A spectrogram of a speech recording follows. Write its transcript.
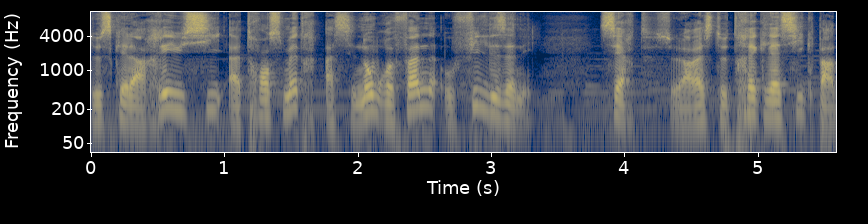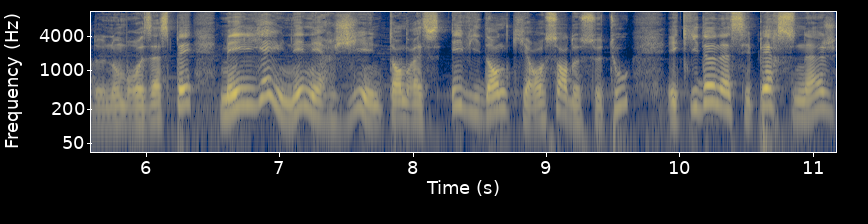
de ce qu'elle a réussi à transmettre à ses nombreux fans au fil des années. Certes, cela reste très classique par de nombreux aspects, mais il y a une énergie et une tendresse évidente qui ressort de ce tout, et qui donne à ces personnages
